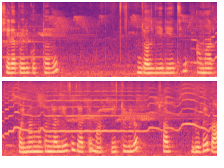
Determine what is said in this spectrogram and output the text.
সেরা তৈরি করতে হবে। জল দিয়ে দিয়েছি, আমার পরিমাণ মতন জল দিয়েছি যাতে মিষ্টিগুলো সব ডুবে বা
